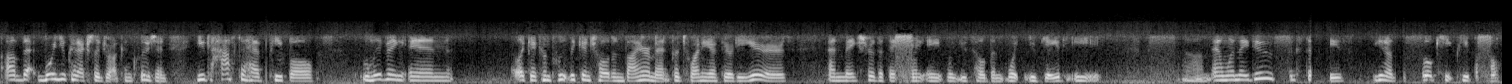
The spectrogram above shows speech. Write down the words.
of that where you could actually draw a conclusion you'd have to have people living in like a completely controlled environment for 20 or 30 years and make sure that they only ate what you told them what you gave to eat um, and when they do studies you know we'll keep people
